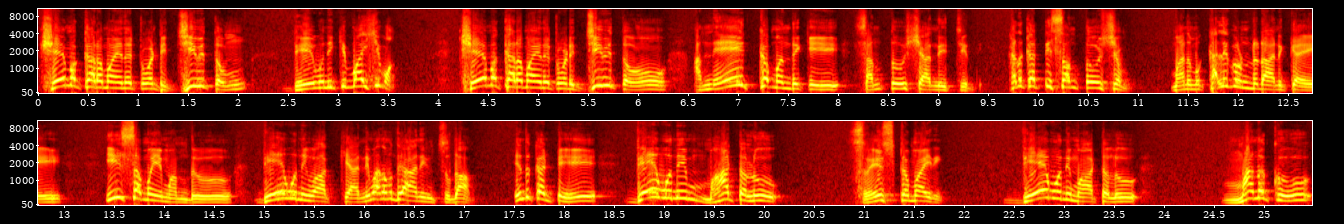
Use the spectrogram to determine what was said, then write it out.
క్షేమకరమైనటువంటి జీవితం దేవునికి మహిమ. క్షేమకరమైనటువంటి జీవితం అనేక మందికి సంతోషాన్ని ఇచ్చింది కనుకట్టి సంతోషం. మనము కలిగి ఉండడానికై ఈ సమయమందు దేవుని వాక్యాన్ని మనం ధ్యానించుదాం. ఎందుకంటే దేవుని మాటలు శ్రేష్టమైనవి. దేవుని మాటలు మనకు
